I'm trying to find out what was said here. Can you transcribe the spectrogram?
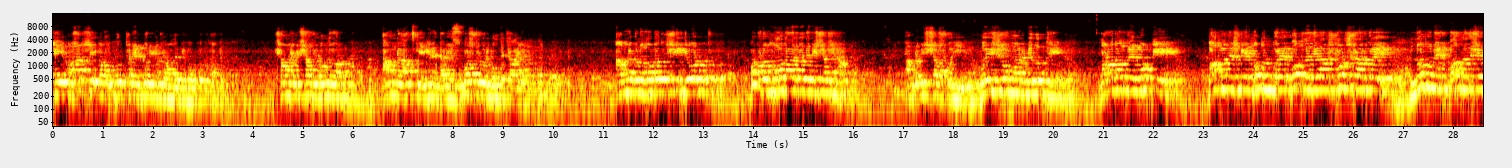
সেই আবার সেই গণঅভ্যুত্থানের পরিণতি আমাদেরকে ভোগ করতে হবে। সংগ্রামী সাথে বন্ধুগণ, আমরা আজকে এখানে দাঁড়িয়ে স্পষ্ট করে বলতে চাই, আমরা কোনো মতাদর্শী জোট বা কোনো ক্ষমতার জোটে বিশ্বাসী না। আমরা বিশ্বাস করি বৈষম্যের বিরুদ্ধে গণতন্ত্রের পক্ষে বাংলাদেশকে নতুন করে বদলে দেওয়ার সংস্কার করে নতুন এক বাংলাদেশের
